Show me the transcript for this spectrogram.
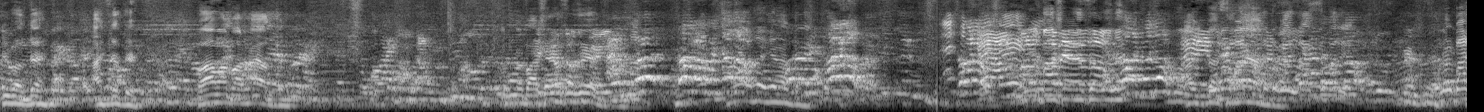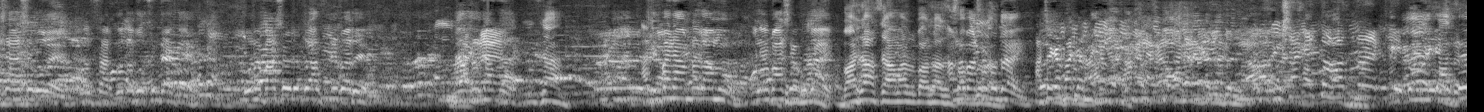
কি বলতে আচ্ছা দে ও আমার বাসায় আছে। তোমরা বাসায় আছো যে? বাসায় আছে বলে। ওনার কথা বলছেন দেখে। ওনার বাসায় হলে তো আসতে পারে। আজকে মানে আমরা যাব। ওনার বাসা কোথায়? বাসা আছে আমার বাসা আছে সব বাসা কোথায়? আচ্ছা এখানে থাকেন আছে?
